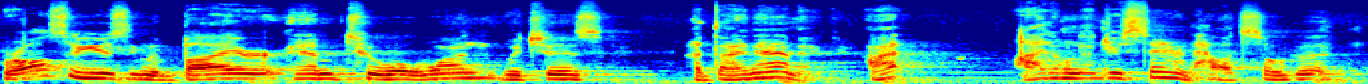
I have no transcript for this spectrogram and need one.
We're also using the Beyer M201, which is a dynamic. I, I don't understand how it's so good,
